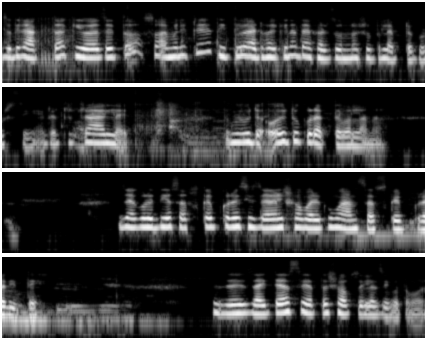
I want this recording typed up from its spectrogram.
যদি রাখতা কি হয়ে যেত? ছয় মিনিটে তৃতীয় অ্যাড হয় কিনা দেখার জন্য শুধু ল্যাবটা করছি। এটা একটা ট্রায়াল লাইভ তুমি ওইটা ওইটুকু রাখতে পারলা না। যা করে দিয়ে সাবস্ক্রাইব করেছি চ্যানেল সবাই এরকম আনসাবস্ক্রাইব করে দিতে। যে যাইতে আছে এত সব চলে যাবে তোমার।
